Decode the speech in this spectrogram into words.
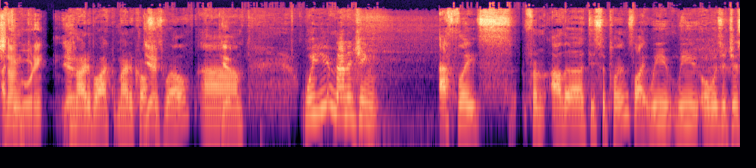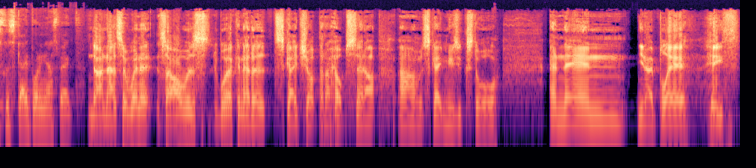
I think Snowboarding. Yeah. motorbike, motocross Yeah. as well. Um, Were you managing athletes from other disciplines? Like, were you, were you, or was it just the skateboarding aspect? No, no. So when it, so I was working at a skate shop that I helped set up, um, a skate music store, and then you know Blair Heath,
